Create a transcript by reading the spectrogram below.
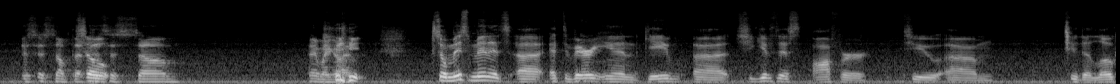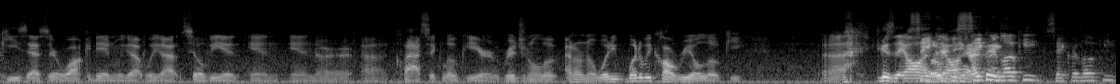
this is something. so- this is some. Anyway, go ahead. so Miss Minutes uh, at the very end gave uh, she gives this offer to um, to the Lokis as they're walking in. We got we got Sylvie and and, and our uh, classic Loki or original Loki. I don't know what do you, what do we call real Loki? Because they all sacred, they all sacred Loki, sacred Loki.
